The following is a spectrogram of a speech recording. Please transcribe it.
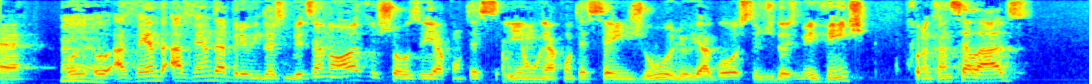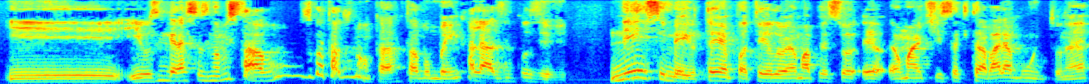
É. O, a, venda, a venda abriu em 2019, os shows iam acontecer, iam acontecer em julho e agosto de 2020, foram cancelados e, e os ingressos não estavam esgotados não, tá? Estavam bem encalhados, inclusive. Nesse meio tempo, a Taylor é uma pessoa, é, é uma artista que trabalha muito, né?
